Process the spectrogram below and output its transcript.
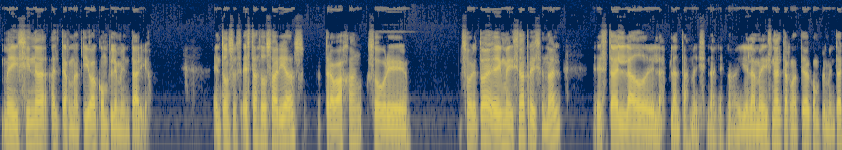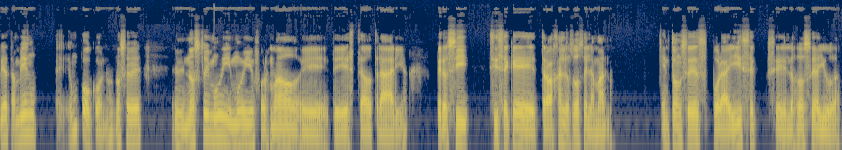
medicina alternativa complementaria. Entonces, estas dos áreas trabajan sobre, sobre todo en medicina tradicional, está el lado de las plantas medicinales, Y en la medicina alternativa complementaria también eh, un poco, ¿no? No se ve, eh, no estoy muy, muy informado eh, de esta otra área, pero sí, sí sé que trabajan los dos de la mano. Entonces, por ahí se, los dos se ayudan.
